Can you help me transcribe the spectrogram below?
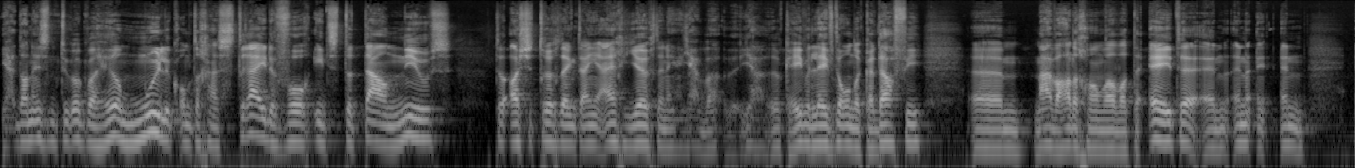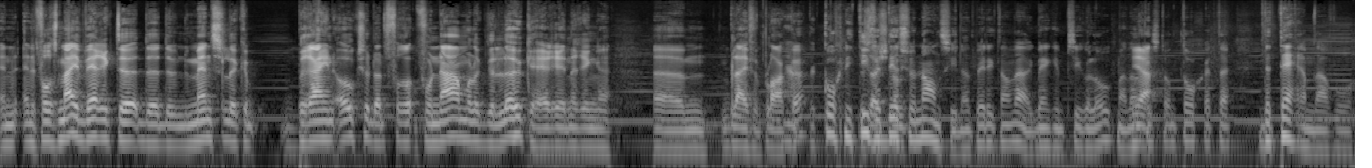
ja, dan is het natuurlijk ook wel heel moeilijk om te gaan strijden voor iets totaal nieuws... Terwijl als je terugdenkt aan je eigen jeugd en denkt... ja, ja oké, we leefden onder Gaddafi... ehm, maar we hadden gewoon wel wat te eten en... en, en en, en volgens mij werkt de, de, de, menselijke brein ook zo dat voor, voornamelijk de leuke herinneringen ehm, blijven plakken. Ja, de cognitieve Dus dan- dissonantie, dat weet ik dan wel. Ik ben geen psycholoog, maar dat Ja. is dan toch het, eh, de term daarvoor.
